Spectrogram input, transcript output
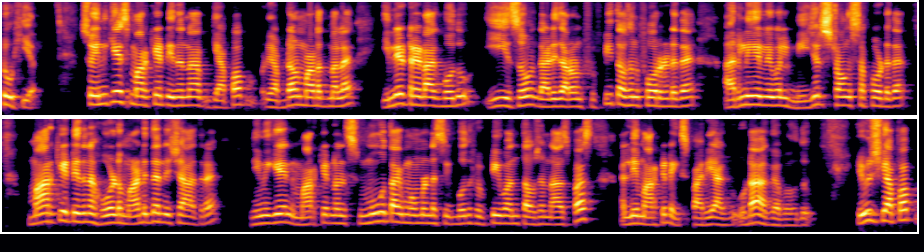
two here so in case market ಇದನ್ನ ಗ್ಯಾಪ್ ಅಪ್ ಗ್ಯಾಪ್ ಡೌನ್ ಮಾಡಿದ್ಮೇಲೆ ಇಲ್ಲೇ ಟ್ರೇಡ್ ಆಗ್ಬೋದು. ಈ zone that is around fifty thousand four hundred ಇದೆ. Early level major strong support ಇದೆ. ಮಾರ್ಕೆಟ್ ಇದನ್ನ ಹೋಲ್ಡ್ ಮಾಡಿದ್ದ ನಿಜ ಆದ್ರೆ ನಿಮಗೆ ಮಾರ್ಕೆಟ್ನಲ್ಲಿ ಸ್ಮೂತ್ ಆಗಿ ಮೂಮೆಂಟ್ ಸಿಗಬಹುದು ಫಿಫ್ಟಿ ಒನ್ ತೌಸಂಡ್ ಆಸ್ಪಾಸ್ ಅಲ್ಲಿ ಮಾರ್ಕೆಟ್ ಎಕ್ಸ್ಪೈರಿ ಆಗಿ ಕೂಡ ಆಗಬಹುದು. Huge gap up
